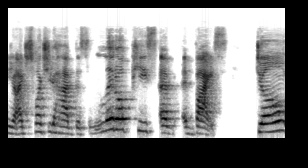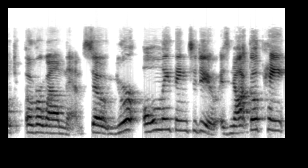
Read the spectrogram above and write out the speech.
you know i just want you to have this little piece of advice don't overwhelm them. So your only thing to do is not go paint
